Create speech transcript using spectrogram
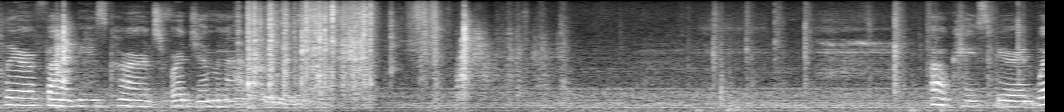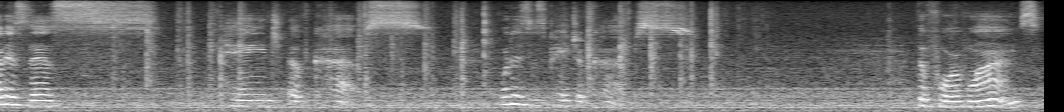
clarify these cards for Gemini, please. Okay, Spirit, what is this Page of Cups? What is this Page of Cups? The Four of Wands.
